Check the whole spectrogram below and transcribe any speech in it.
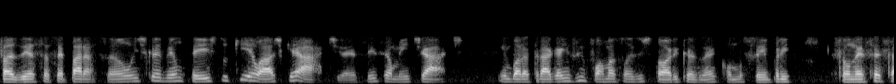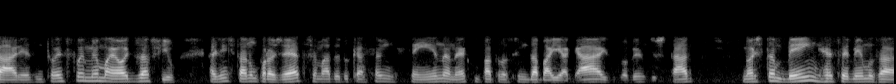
fazer essa separação e escrever um texto que eu acho que é arte, é essencialmente arte, embora traga as informações históricas, né, como sempre são necessárias. Então esse foi meu maior desafio. A gente está num projeto chamado Educação em Cena, né, com patrocínio da Bahia Gás, do governo do estado. Nós também recebemos a,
